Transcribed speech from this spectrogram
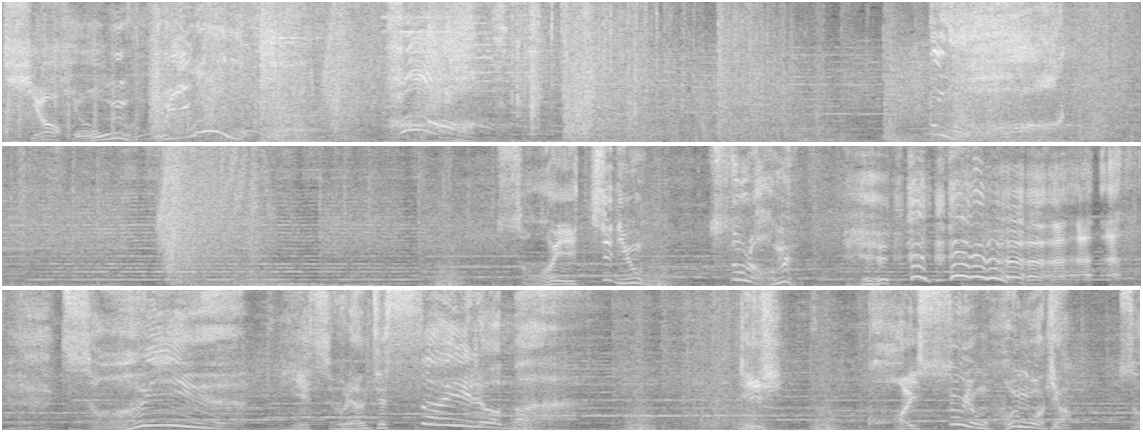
恰红挥舞，哈！哇！再这样，输人！所以，也只能就死了嘛！你快使用混化镜，做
